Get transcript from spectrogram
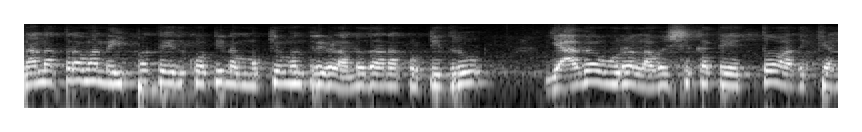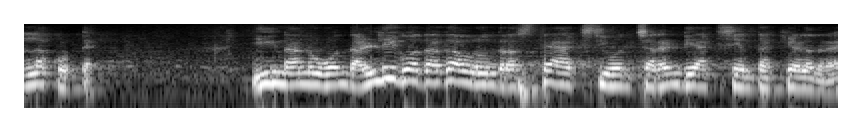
ನನ್ನ ಹತ್ರ ಮೊನ್ನೆ ಇಪ್ಪತ್ತೈದು ಕೋಟಿ ನಮ್ಮ ಮುಖ್ಯಮಂತ್ರಿಗಳು ಅನುದಾನ ಕೊಟ್ಟಿದ್ರು. ಯಾವ್ಯಾವ ಊರಲ್ಲಿ ಅವಶ್ಯಕತೆ ಇತ್ತೋ ಅದಕ್ಕೆಲ್ಲ ಕೊಟ್ಟೆ. ಈಗ ನಾನು ಒಂದು ಹಳ್ಳಿಗೆ ಹೋದಾಗ ಅವ್ರೊಂದು ರಸ್ತೆ ಹಾಕ್ಸಿ, ಒಂದು ಚರಂಡಿ ಹಾಕ್ಸಿ ಅಂತ ಕೇಳಿದ್ರೆ,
